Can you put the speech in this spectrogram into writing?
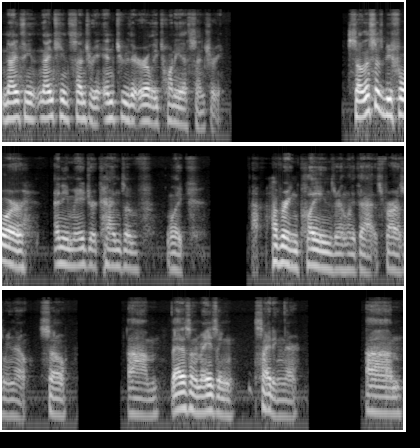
19th, 19th century into the early 20th century. So this is before any major kinds of like hovering planes or anything like that, as far as we know. So um, that is an amazing sighting there. Um,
